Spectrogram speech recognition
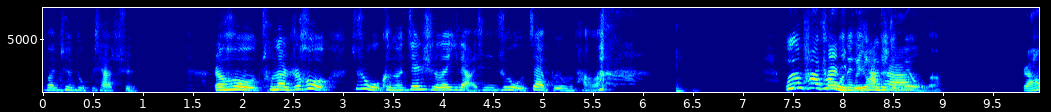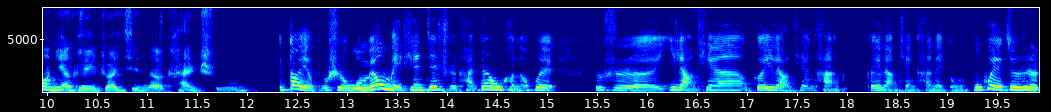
完全读不下去。然后从那之后，就是我可能坚持了一两个星期之后，我再不用它了。不用它之后，我那个压力就没有了。然后你也可以专心的看书。倒也不是，我没有每天坚持看，但是我可能会就是一两天，隔一两天看，隔一两天看那种，不会就是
